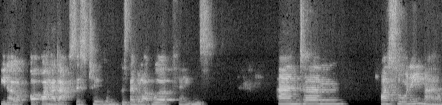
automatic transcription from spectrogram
you know, I, I had access to them because they were like work things. And um, I saw an email.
